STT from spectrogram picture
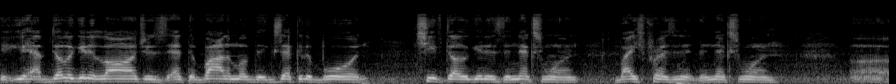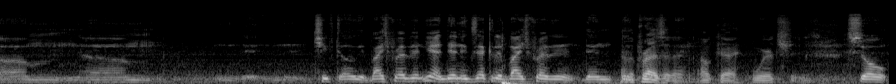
you have delegate at large is at the bottom of the executive board. Chief delegate is the next one. Vice president the next one. Um, um, chief delegate, vice president, yeah, then executive vice president, then And the president. Okay, which So,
